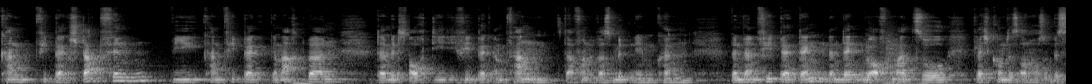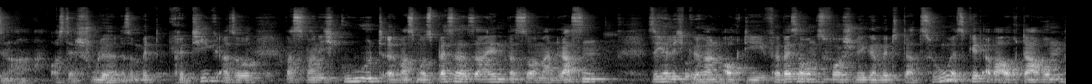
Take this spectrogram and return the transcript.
kann Feedback stattfinden, wie kann Feedback gemacht werden, damit auch die, die Feedback empfangen, davon etwas mitnehmen können. Wenn wir an Feedback denken, dann denken wir oftmals so, vielleicht kommt es auch noch so ein bisschen aus der Schule, also mit Kritik, also was war nicht gut, äh, was muss besser sein, was soll man lassen. Sicherlich gehören auch die Verbesserungsvorschläge mit dazu. Es geht aber auch darum,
